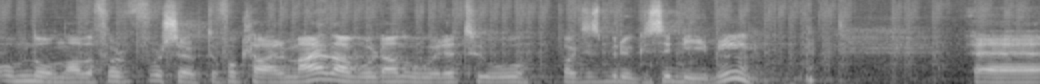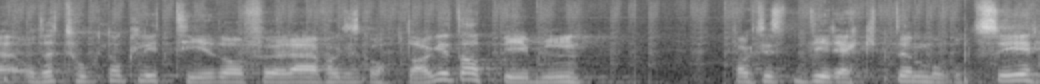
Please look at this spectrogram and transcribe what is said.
om noen hadde for, forsøkt å forklare meg da, hvordan ordet tro faktisk brukes i Bibelen. Eh, og det tok nok litt tid før jeg faktisk oppdaget at Bibelen faktisk direkte motsier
